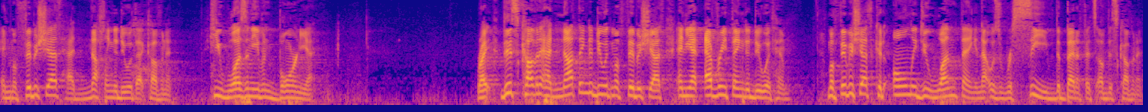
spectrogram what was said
And Mephibosheth had nothing to do with that covenant. He wasn't even born yet. Right? This covenant had nothing to do with Mephibosheth, and yet everything to do with him. Mephibosheth could only do one thing, and that was receive the benefits of this covenant.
